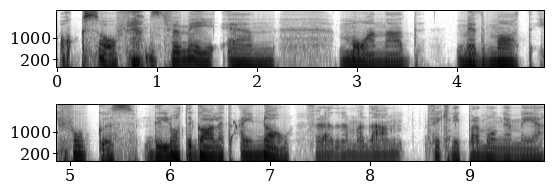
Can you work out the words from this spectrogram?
också och främst för mig en månad med mat i fokus. Det låter galet, I know, för att Ramadan förknippar många med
